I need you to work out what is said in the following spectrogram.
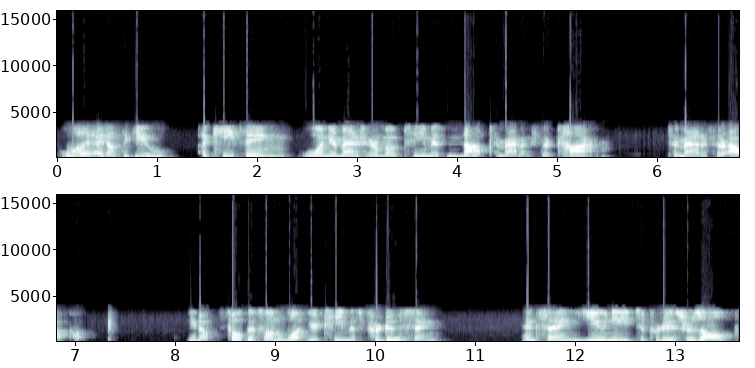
well, I don't think you. A key thing when you're managing a remote team is not to manage their time, to manage their output. You know, focus on what your team is producing, and saying you need to produce results,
